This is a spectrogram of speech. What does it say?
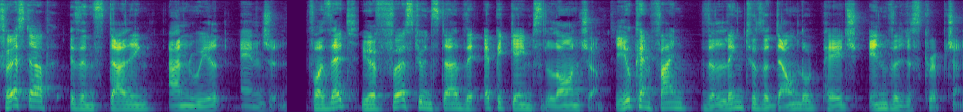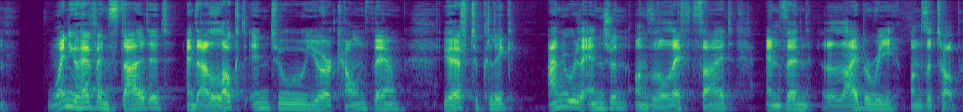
First up is installing Unreal Engine. For that, you have first to install the Epic Games Launcher. You can find the link to the download page in the description. When you have installed it and are logged into your account there, you have to click Unreal Engine on the left side and then Library on the top.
